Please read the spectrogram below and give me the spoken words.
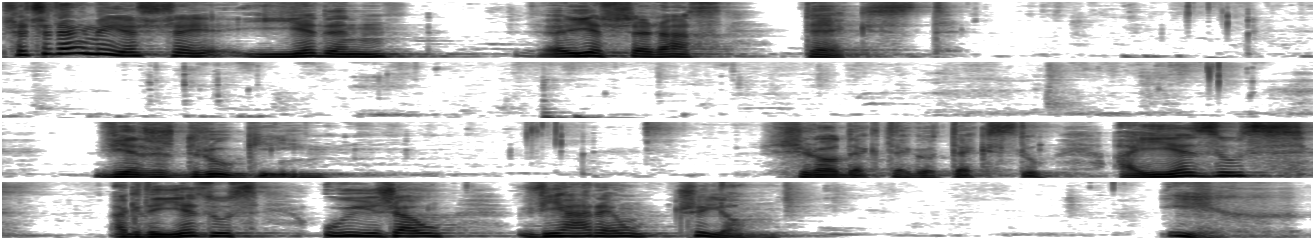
Przeczytajmy jeszcze jeden, jeszcze raz tekst. Wiersz drugi, środek tego tekstu. A Jezus, a gdy Jezus ujrzał wiarę czyją? Ich.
